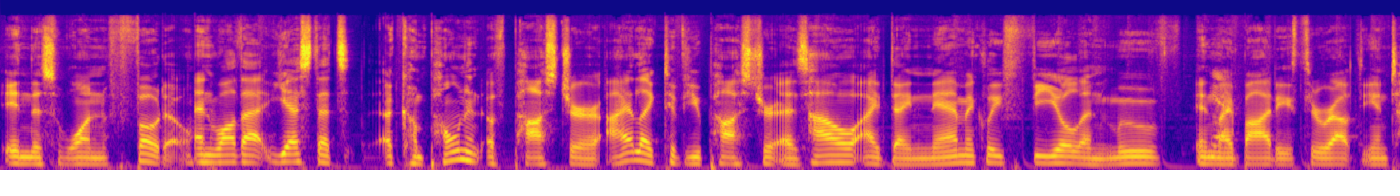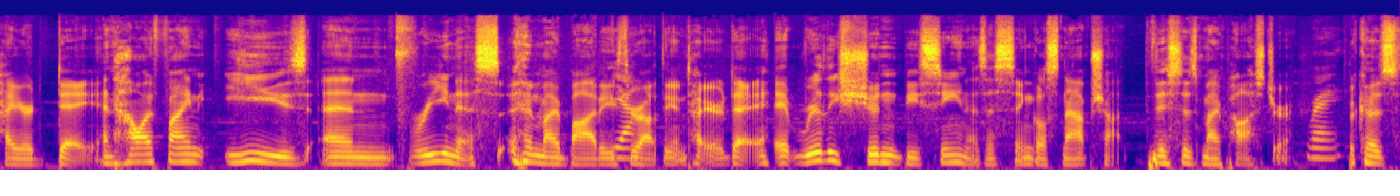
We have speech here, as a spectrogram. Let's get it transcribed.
in this one photo? And while that, yes, that's a component of posture, I like to view posture as how I dynamically feel and move in yeah. my body throughout the entire day and how I find ease and freeness in my body yeah. throughout the entire day. It really shouldn't be seen as a single snapshot. This is my posture. Right. Because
